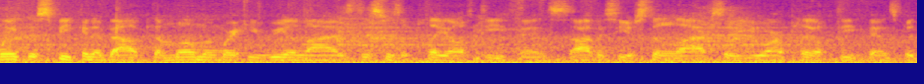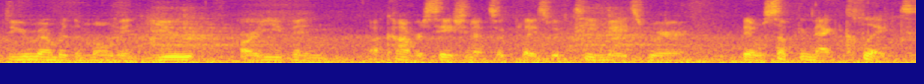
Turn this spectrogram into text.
Wink was speaking about the moment where he realized this was a playoff defense. Obviously, you're still alive, so you are playoff defense. But do you remember the moment you, or even a conversation that took place with teammates where there was something that clicked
